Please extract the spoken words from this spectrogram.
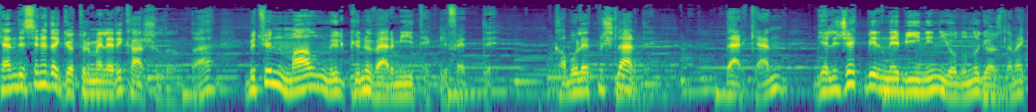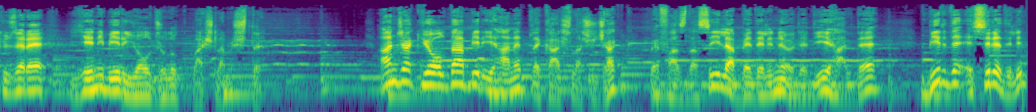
Kendisini de götürmeleri karşılığında bütün mal mülkünü vermeyi teklif etti. Kabul etmişlerdi. Derken gelecek bir nebinin yolunu gözlemek üzere yeni bir yolculuk başlamıştı. Ancak yolda bir ihanetle karşılaşacak ve fazlasıyla bedelini ödediği halde bir de esir edilip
